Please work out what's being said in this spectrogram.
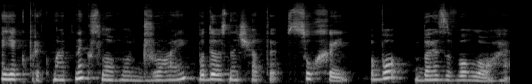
А як прикметник слово dry буде означати сухий або без вологи.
